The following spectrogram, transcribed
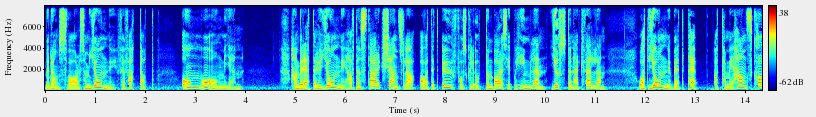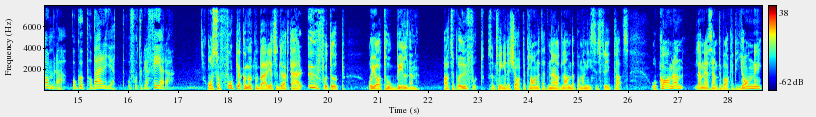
med de svar som Jonny författat. Om och om igen. Han berättar hur Jonny haft en stark känsla av att ett ufo skulle uppenbara sig på himlen just den här kvällen. Och att Jonny bett Pep att ta med hans kamera och gå upp på berget och fotografera. Och så fort jag kom upp på berget så dök det här ufot upp. Och jag tog bilden. Alltså på ufot, som tvingade charterplanet att nödlanda på Manisis flygplats. Och kameran lämnar jag sen tillbaka till Jonny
